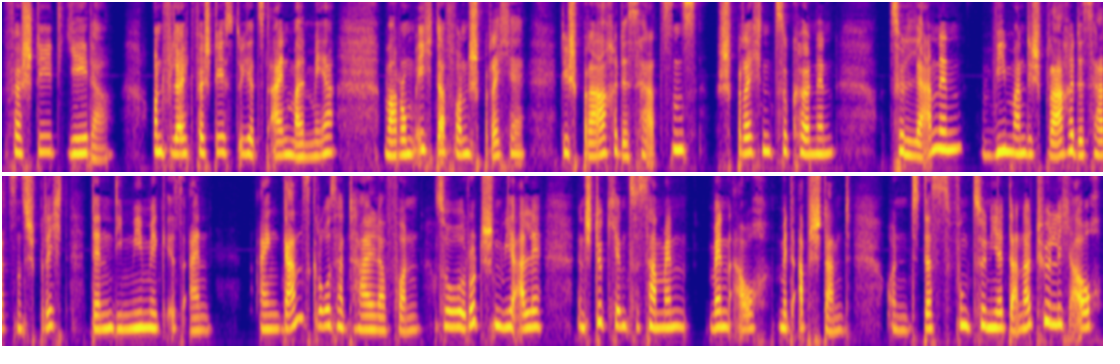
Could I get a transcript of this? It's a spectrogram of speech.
versteht jeder. Und vielleicht verstehst du jetzt einmal mehr, warum ich davon spreche, die Sprache des Herzens sprechen zu können, zu lernen, wie man die Sprache des Herzens spricht, denn die Mimik ist ein ein ganz großer Teil davon. So rutschen wir alle ein Stückchen zusammen, wenn auch mit Abstand. Und das funktioniert dann natürlich auch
